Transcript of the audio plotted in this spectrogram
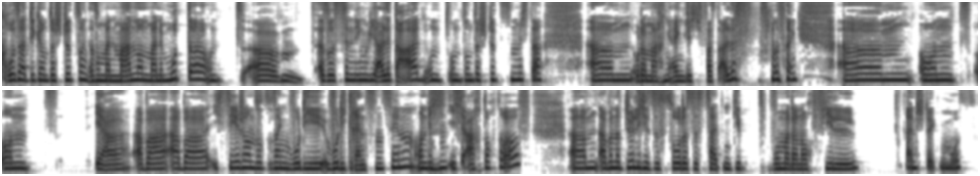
großartige Unterstützung. Also mein Mann und meine Mutter und ähm, also es sind irgendwie alle da und, und unterstützen mich da ähm, oder machen eigentlich fast alles, muss man sagen. Ähm, und und ja, aber aber ich sehe schon sozusagen, wo die wo die Grenzen sind und ich mhm. ich achte auch drauf. Ähm, aber natürlich ist es so, dass es Zeiten gibt, wo man dann auch viel reinstecken muss.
